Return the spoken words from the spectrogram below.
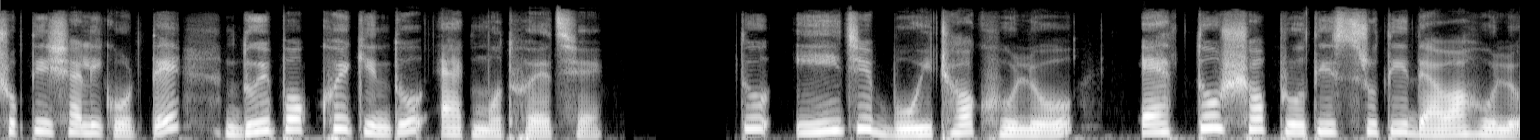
শক্তিশালী করতে দুই পক্ষই কিন্তু একমত হয়েছে। তো এই যে বৈঠক হলো, এত সব প্রতিশ্রুতি দেওয়া হলো,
